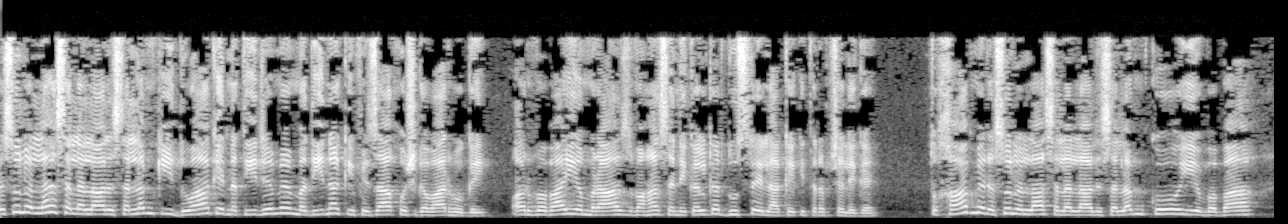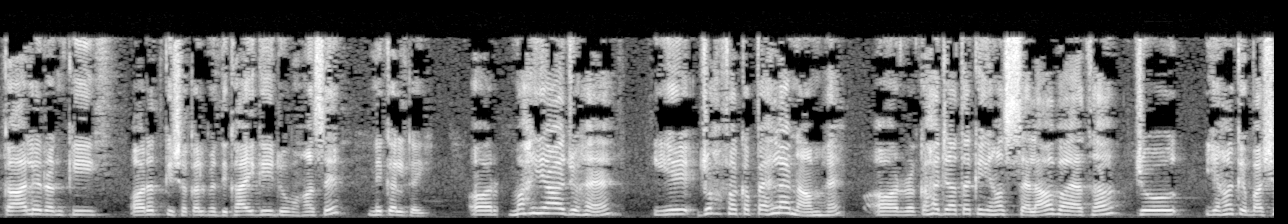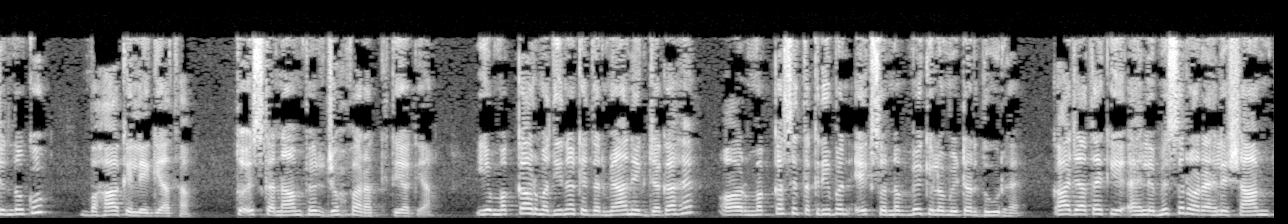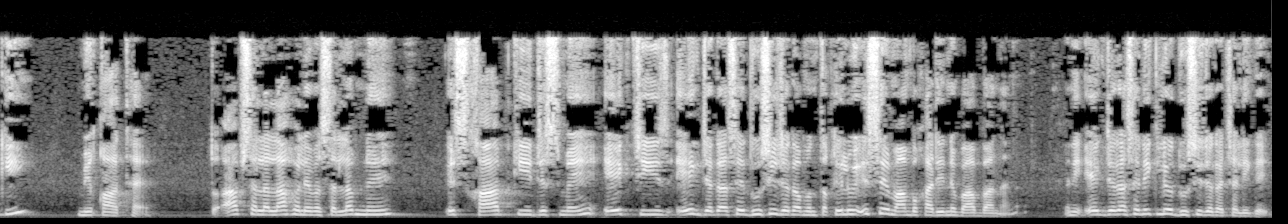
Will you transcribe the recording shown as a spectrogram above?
رسول اللہ صلی اللہ علیہ وسلم کی دعا کے نتیجے میں مدینہ کی فضا خوشگوار ہو گئی اور وبائی امراض وہاں سے نکل کر دوسرے علاقے کی طرف چلے گئے۔ تو خواب میں رسول اللہ صلی اللہ علیہ وسلم کو یہ وبا کالے رنگ کی عورت کی شکل میں دکھائی گئی جو وہاں سے نکل گئی۔ اور مہیا جو ہے، یہ جوحفا کا پہلا نام ہے۔ اور کہا جاتا کہ یہاں سیلاب آیا تھا جو یہاں کے باشندوں کو بہا کے لے گیا تھا۔ تو اس کا نام پھر جوہفا رکھ دیا گیا۔ یہ مکہ اور مدینہ کے درمیان ایک جگہ ہے اور مکہ سے تقریباً ایک سو نبے کلو میٹر دور ہے۔ کہا جاتا ہے کہ اہل مصر اور اہل شام کی میقات ہے۔ تو آپ صلی اللہ علیہ وسلم نے اس خواب کی جس میں ایک چیز ایک جگہ سے دوسری جگہ منتقل ہوئی، اس سے امام بخاری نے باپ باندھا۔ یعنی ایک جگہ سے نکلی اور دوسری جگہ چلی گئی۔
